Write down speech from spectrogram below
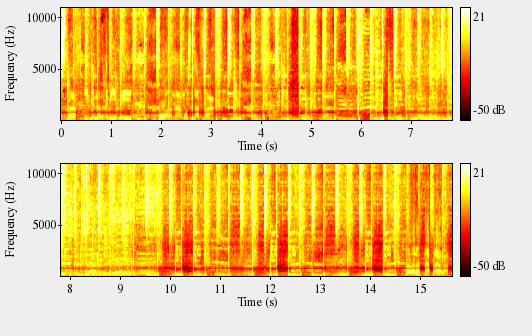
Слав Никонов Дмитрий, Туана Мустафа. Поворот направо.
